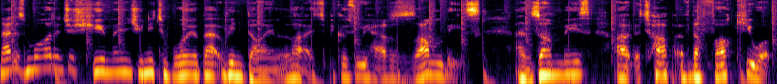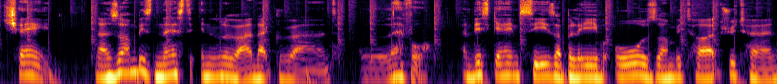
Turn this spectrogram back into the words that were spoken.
Now, there's more than just humans you need to worry about within Dying Light because we have zombies, and zombies are at the top of the fuck you up chain. Now, zombies nest in and around that ground level and this game sees, I believe, all zombie types return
